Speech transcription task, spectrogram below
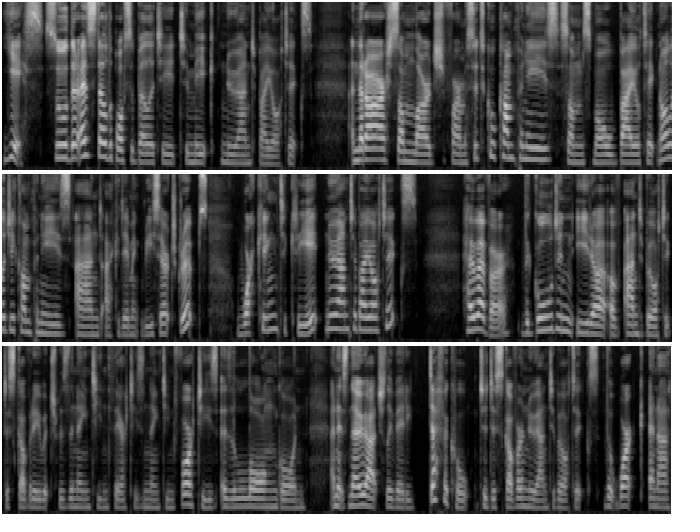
Yes, so there is still the possibility to make new antibiotics. And there are some large pharmaceutical companies, some small biotechnology companies, and academic research groups working to create new antibiotics. However, the golden era of antibiotic discovery, which was the 1930s and 1940s, is long gone, and it's now actually very difficult to discover new antibiotics that work in a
